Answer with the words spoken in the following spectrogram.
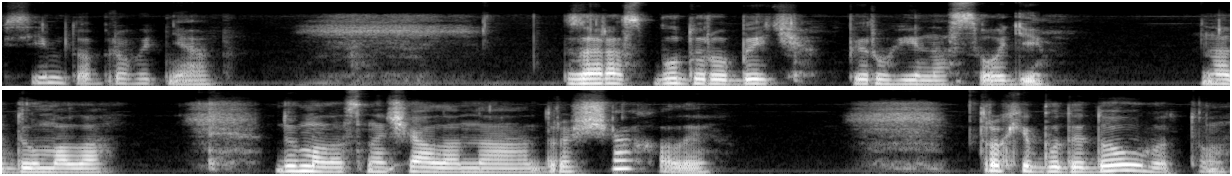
Всім доброго дня. Зараз буду робити пироги на соді. Надумала. Думала спочатку на дрощах, але трохи буде довго, то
